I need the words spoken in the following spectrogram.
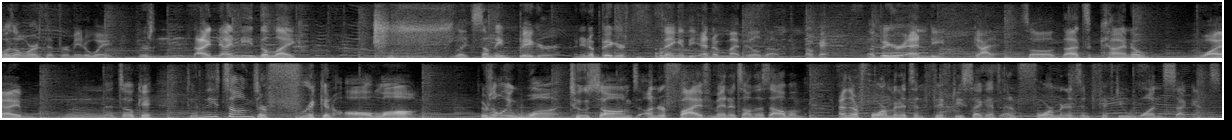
Wasn't worth it for me to wait. There's, I, I need the like, like something bigger. I need a bigger th- thing at the end of my build up, okay, a bigger ending. got it. So that's kind of why I. Mm, it's okay, dude. These songs are freaking all long. There's only one, two songs under five minutes on this album, and they're four minutes and fifty seconds and four minutes and fifty-one seconds.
